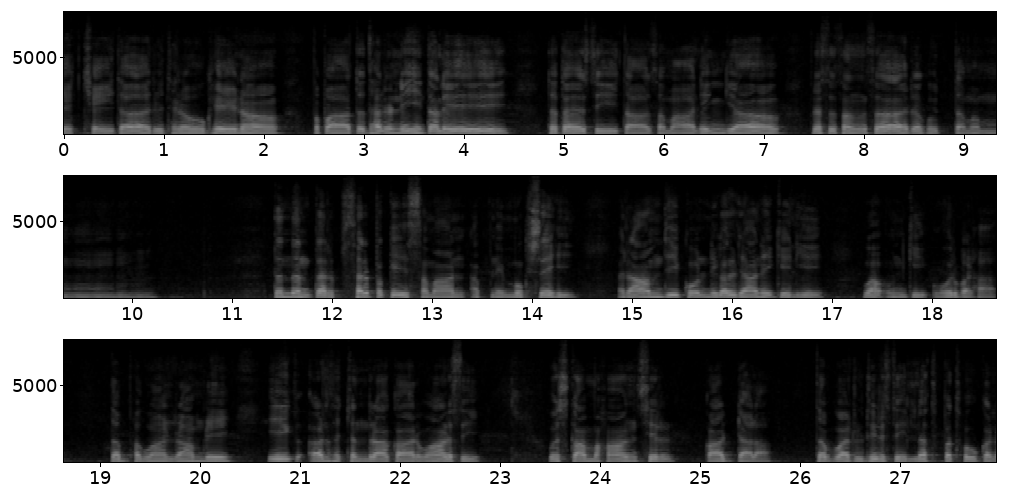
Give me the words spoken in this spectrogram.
चिक्षेत रुधिरौघेन पपात धरणी तले ततः सीता समालिंग्य प्रशंस रघुत्तम तदनंतर सर्प के समान अपने मुख से ही राम जी को निगल जाने के लिए वह उनकी ओर बढ़ा। तब भगवान राम ने एक अर्धचंद्राकार वाण से उसका महान सिर काट डाला। तब वह रुधिर से लथपथ होकर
